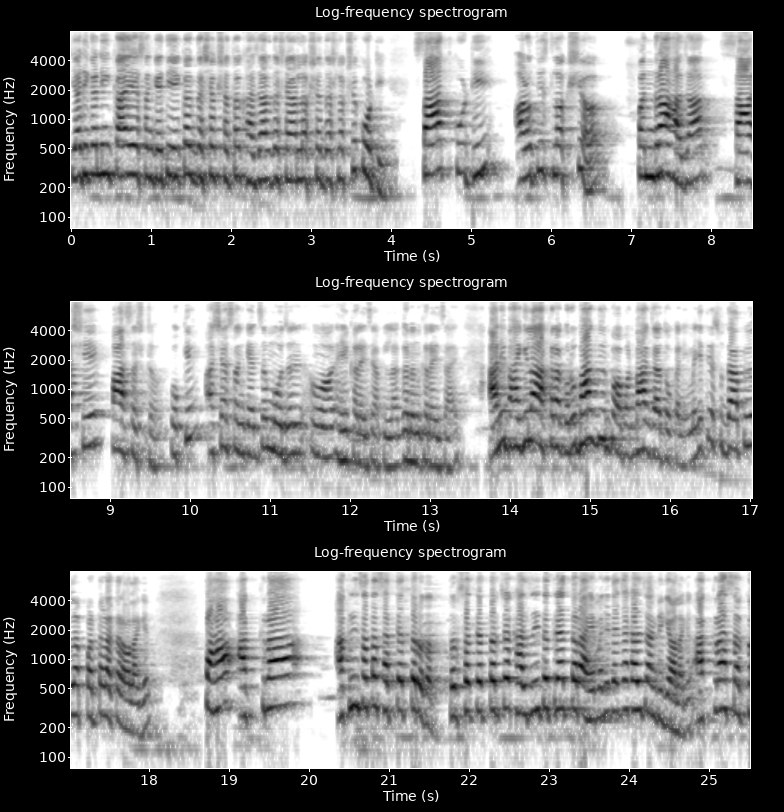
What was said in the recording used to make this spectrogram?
या ठिकाणी काय संख्या ती एकक दशक शतक हजार दशहार लक्ष दशलक्ष कोटी. सात कोटी अडतीस लक्ष पंधरा हजार सहाशे पासष्ट. ओके? अशा संख्यांचं मोज हे करायचं आपल्याला गणन करायचं आहे. आणि भागीला अकरा करू. भाग देऊन पाहू आपण. भाग जातो का नाही? म्हणजे ते सुद्धा आपल्याला पडताळा करावा लागेल. पहा अकरा अकरा सत्ता सत्याहत्तर होतात. तर सत्याहत्तरच्या खालचं इथं त्र्याहत्तर आहे. म्हणजे त्याच्या खालचे अंक घ्यावा लागेल. अकरा सक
